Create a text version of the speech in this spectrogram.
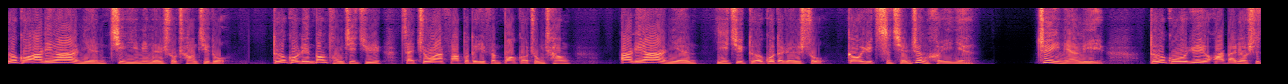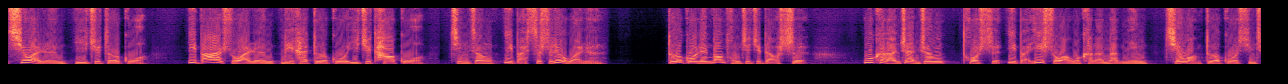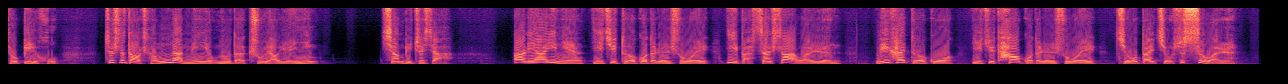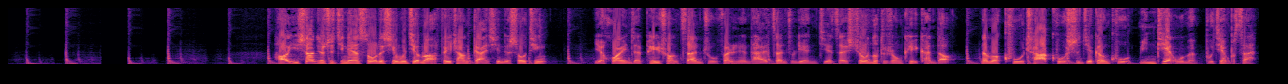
德国2022年净移民人数创纪录。德国联邦统计局在周二发布的一份报告中称，2022年移居德国的人数高于此前任何一年。这一年里，德国约有267万人移居德国。一百二十万人离开德国移居他国，净增一百四十六万人。德国联邦统计局表示，乌克兰战争迫使一百一十万乌克兰难民前往德国寻求庇护，这是造成难民涌入的主要原因。相比之下，二零二一年移居德国的人数为一百三十二万人，离开德国移居他国的人数为九百九十四万人。好，以上就是今天所有的新闻节目了，非常感谢你的收听，也欢迎在 p a 创赞助范展电台赞助链接在 Show Note 中可以看到。那么苦茶苦，世界更苦，明天我们不见不散。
